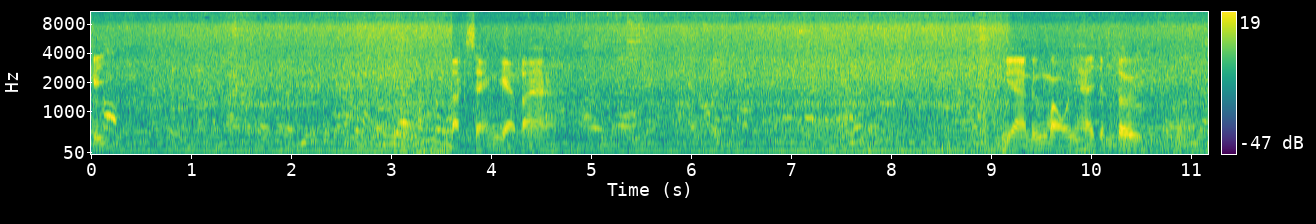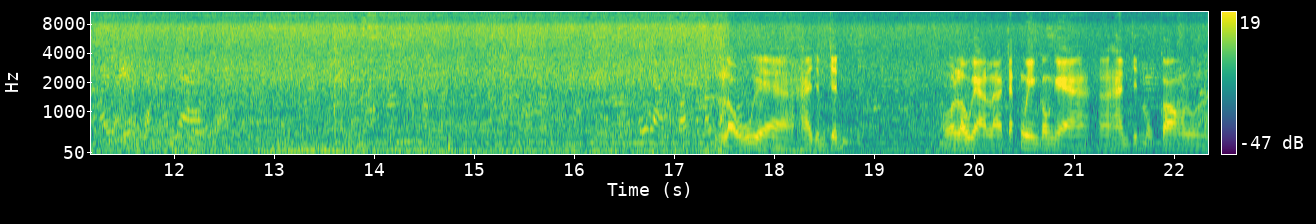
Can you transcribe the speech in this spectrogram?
kg đặc sản gà ta. Gà nướng mồi 240 lẩu gà 290 Ủa lẩu gà là chắc nguyên con gà à, 290 một con luôn nè.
